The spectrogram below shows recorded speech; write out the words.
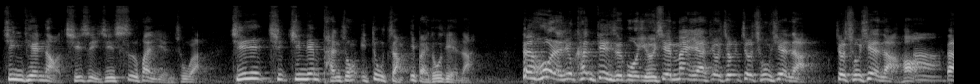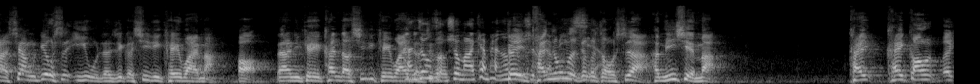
今天哈其实已经示范演出了。今天今今天盘中一度涨一百多点了，但后来就看电子股有一些卖压就就就出现了。就出现了哈，啊，像六四一五的这个 CDKY 嘛，哦，那你可以看到 CDKY 的这个盘中走势，我们来看盘中对盘中的这个走势啊，很明显嘛，开开高，呃，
